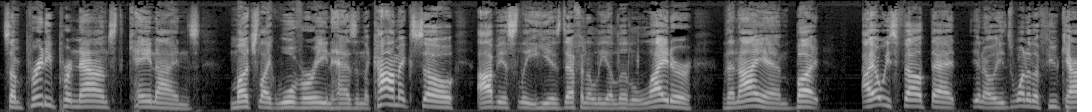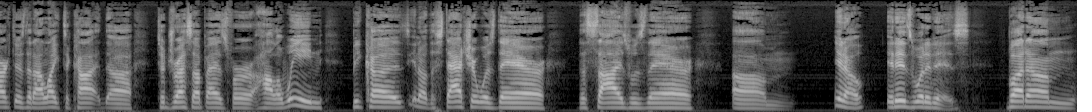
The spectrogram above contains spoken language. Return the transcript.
some pretty pronounced canines much like Wolverine has in the comics. So obviously, he is definitely a little lighter than I am. But I always felt that you know he's one of the few characters that I like to uh, to dress up as for Halloween because you know the stature was there, the size was there. Um, you know, it is what it is. But um,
